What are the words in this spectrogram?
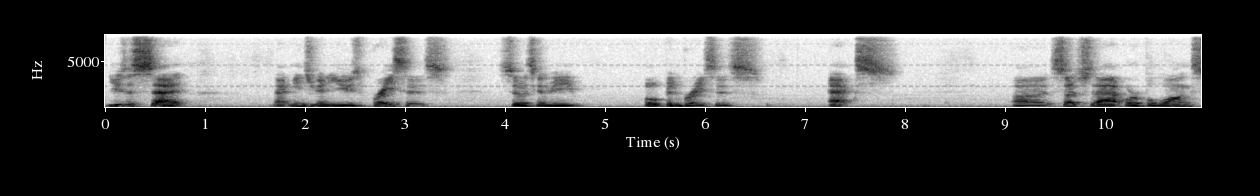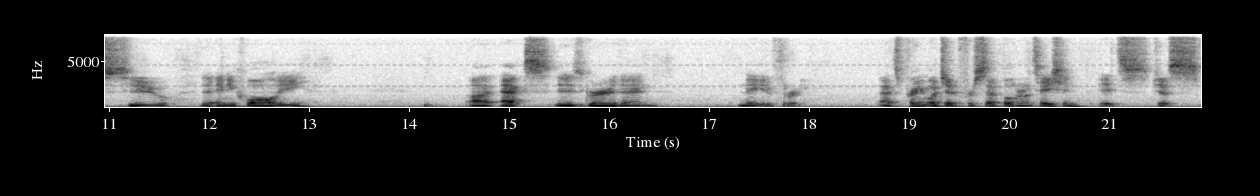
Use a set, that means you're going to use braces, so it's going to be open braces, x uh, such that or belongs to the inequality uh, x is greater than negative 3. That's pretty much it for set builder notation. It's just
